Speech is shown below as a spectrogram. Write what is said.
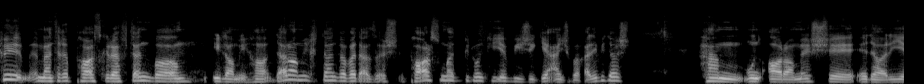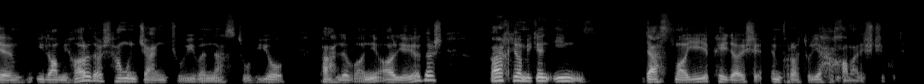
توی منطقه پارس گرفتن با ایلامی ها در آمیختن و بعد ازش پارس اومد بیرون که یه ویژگی عجب غریبی داشت. هم اون آرامش اداری ایلامی ها رو داشت همون جنگجویی و نستوهی و پهلوانی آریایی داشت. برخی ها میگن این دستمایه پیدایش امپراتوری هخامنشی بوده.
